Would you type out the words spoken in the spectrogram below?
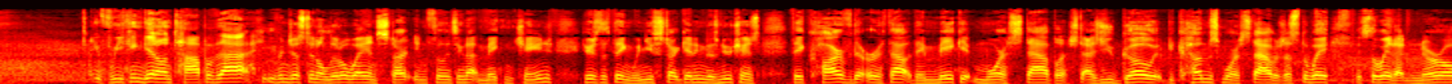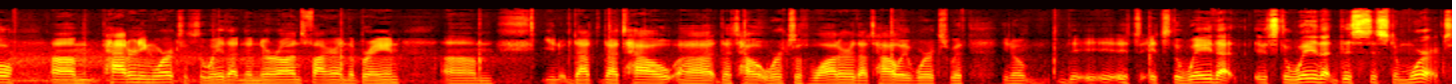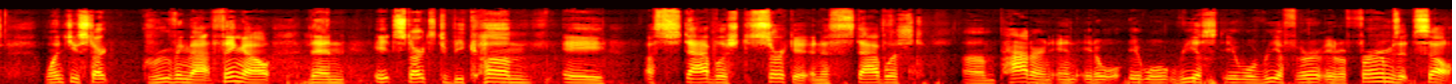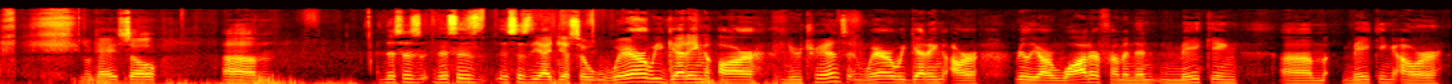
if we can get on top of that even just in a little way and start influencing that and making change here's the thing when you start getting those nutrients they carve the earth out they make it more established. As you go it becomes more established. That's the way it's the way that neural um, patterning works. It's the way that the neurons fire in the brain um, you know that that's how uh, that's how it works with water that's how it works with you know it's it's the way that it's the way that this system works. Once you start grooving that thing out then it starts to become a established circuit an established um, pattern and it'll it will re it will reaffirm it affirms itself. Okay so um, this is this is this is the idea. So where are we getting our nutrients and where are we getting our really our water from, and then making um, making our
